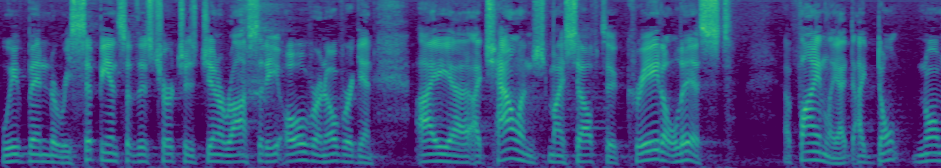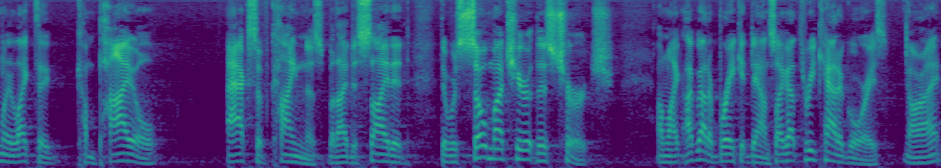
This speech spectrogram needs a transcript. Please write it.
We've been the recipients of this church's generosity over and over again. I, uh, I challenged myself to create a list. Uh, finally, I, I don't normally like to compile acts of kindness, but I decided there was so much here at this church. I'm like, I've got to break it down. So I got three categories, all right?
